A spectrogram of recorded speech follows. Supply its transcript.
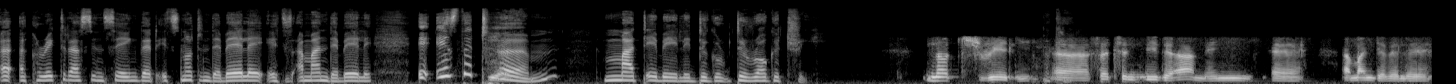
uh, uh, corrected us in saying that it's not Ndebele, it's Amandebele. Is the term yes Matebele derogatory? Not really. Okay. Uh, certainly, there are many uh, Amandebele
